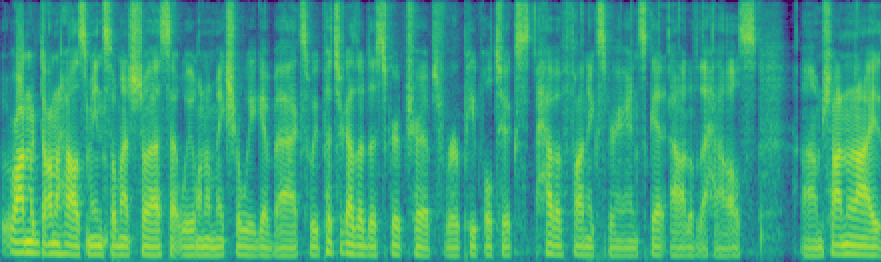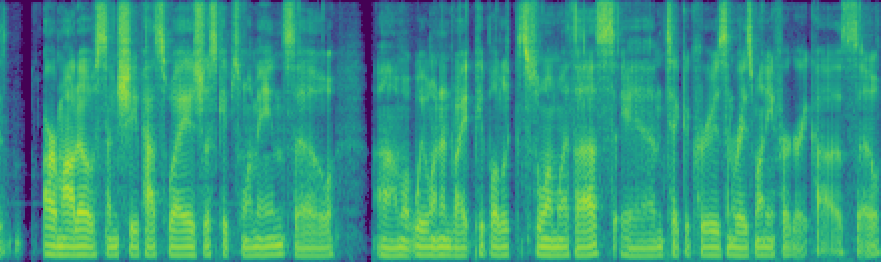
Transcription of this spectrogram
Ron McDonald House means so much to us that we want to make sure we give back. So we put together the script trips for people to ex- have a fun experience, get out of the house. Um, Sean and I, our motto since she passed away is just keep swimming. So um, we want to invite people to swim with us and take a cruise and raise money for a great cause. So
